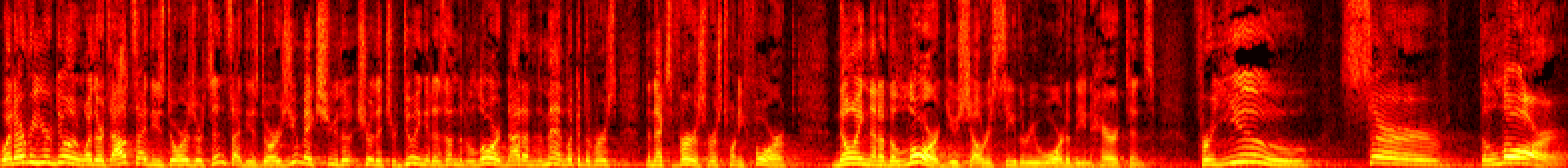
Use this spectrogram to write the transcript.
whatever you're doing, whether it's outside these doors or it's inside these doors, you make sure that, sure that you're doing it as unto the Lord, not unto the men. Look at the verse, the next verse, verse 24. Knowing that of the Lord you shall receive the reward of the inheritance. For you serve the Lord.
